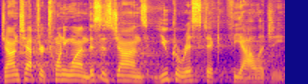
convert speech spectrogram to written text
John chapter 21, this is John's Eucharistic theology,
